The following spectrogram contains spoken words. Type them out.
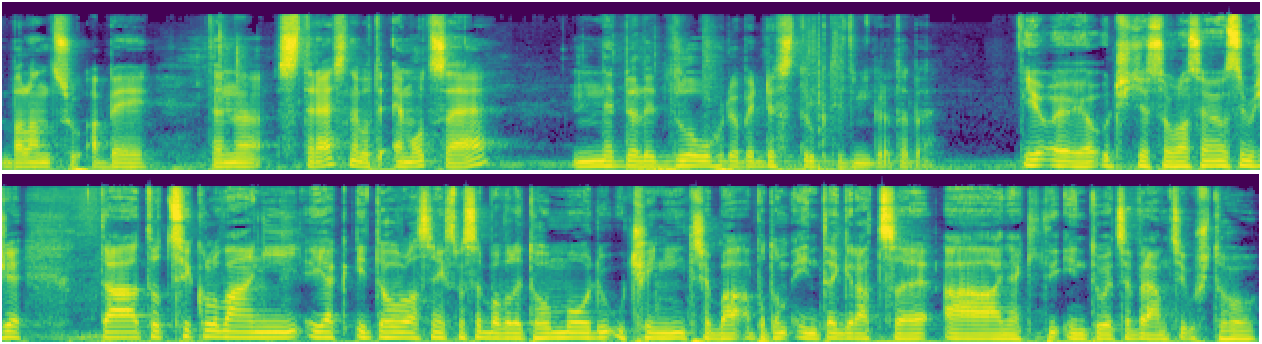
balancu, aby ten stres nebo ty emoce nebyly dlouhodobě destruktivní pro tebe. Jo, jo, jo, určitě souhlasím. Myslím, že ta, to cyklování, jak i toho vlastně, jak jsme se bavili, toho módu učení třeba a potom integrace a nějaký ty intuice v rámci už toho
